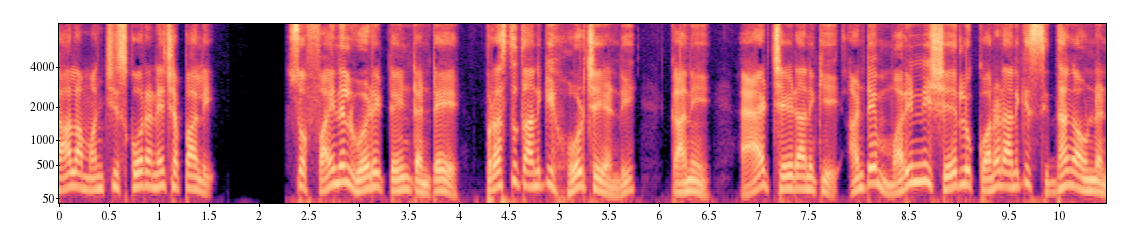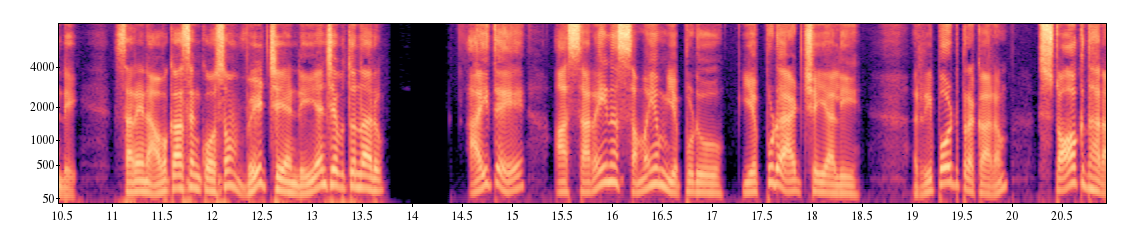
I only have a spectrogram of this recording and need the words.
చాలా మంచి స్కోర్ అనే చెప్పాలి. సో ఫైనల్ వర్డెక్ట్ ఏంటంటే ప్రస్తుతానికి హోల్డ్ చేయండి కానీ యాడ్ చేయడానికి అంటే మరిన్ని షేర్లు కొనడానికి సిద్ధంగా ఉండండి. సరైన అవకాశం కోసం వెయిట్ చేయండి అని చెబుతున్నారు. అయితే ఆ సరైన సమయం ఎప్పుడు ఎప్పుడు యాడ్ చెయ్యాలి రిపోర్ట్ ప్రకారం స్టాక్ ధర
